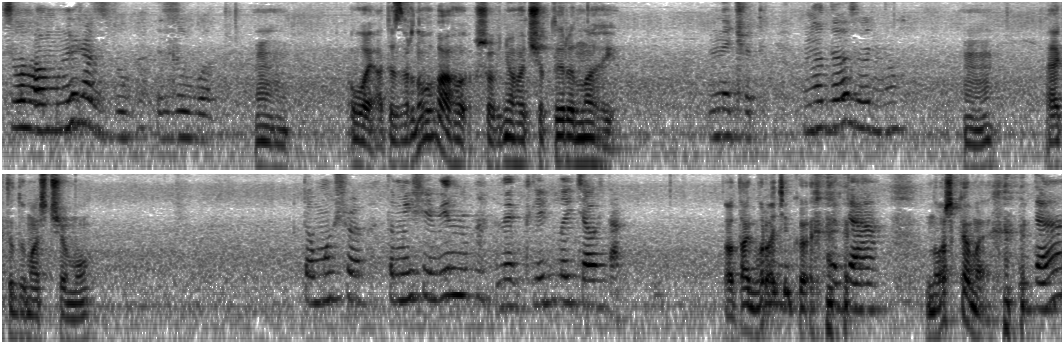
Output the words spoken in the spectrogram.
свого мира з зу- зуба. Угу. Ой, а ти звернув увагу, що в нього чотири ноги? Не чути. Ну да, звернув. Угу. А як ти думаєш, чому? Тому що, тому що він не кріплеться отак. Отак в ротіку? Да, Ножками? да.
